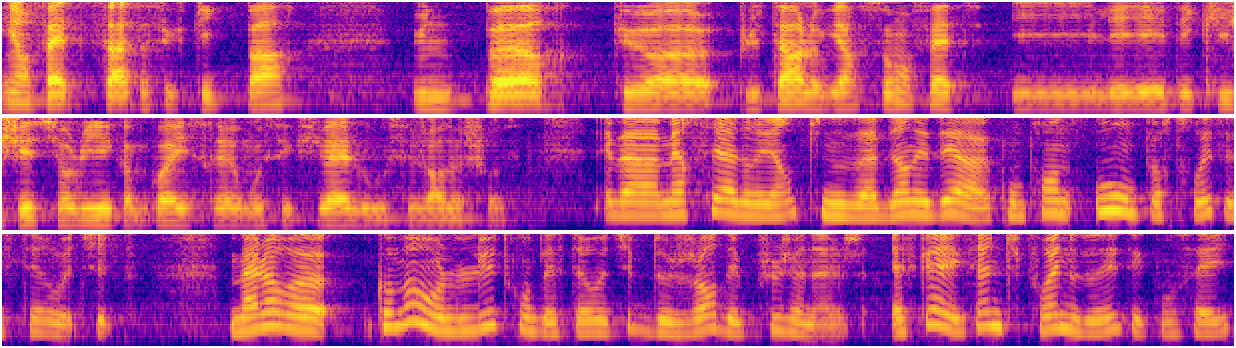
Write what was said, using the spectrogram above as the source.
Et en fait, ça, ça s'explique par une peur que euh, plus tard, le garçon, en fait, il ait des clichés sur lui, comme quoi il serait homosexuel ou ce genre de choses. Eh ben, merci Adrien, tu nous as bien aidé à comprendre où on peut retrouver ces stéréotypes. Mais alors, euh, comment on lutte contre les stéréotypes de genre des plus jeunes âges? Est-ce que Alexandre, tu pourrais nous donner tes conseils?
